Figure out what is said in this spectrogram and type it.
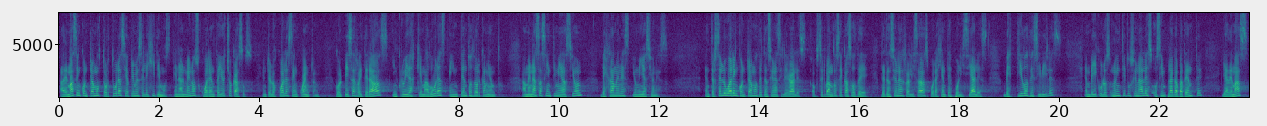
Además encontramos torturas y apremios ilegítimos en al menos 48 casos, entre los cuales se encuentran golpizas reiteradas, incluidas quemaduras e intentos de ahorcamiento, amenazas e intimidación, vejámenes y humillaciones. En tercer lugar, encontramos detenciones ilegales, observándose casos de detenciones realizadas por agentes policiales vestidos de civiles en vehículos no institucionales o sin placa patente y además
